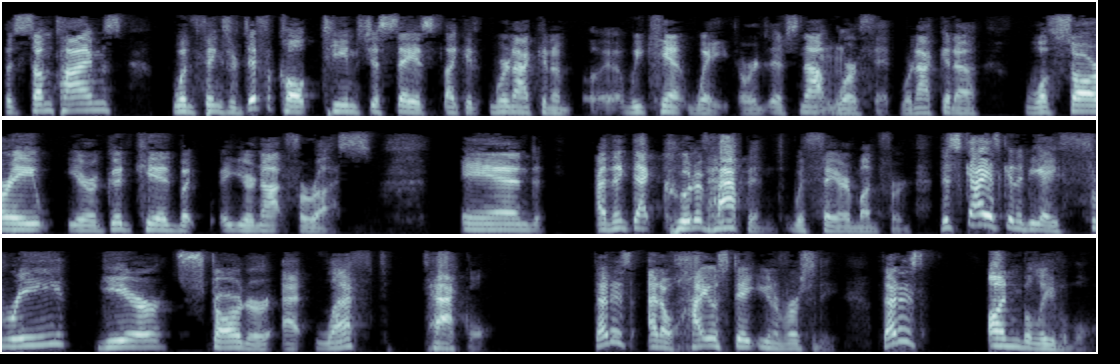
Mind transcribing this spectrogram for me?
but sometimes when things are difficult, teams just say it's like it, we're not gonna, uh, we can't wait, or it's not mm-hmm. worth it. We're not gonna. Well, sorry, you're a good kid, but you're not for us. And I think that could have happened with Thayer Munford. This guy is going to be a three-year starter at left tackle. That is at Ohio State University. That is unbelievable.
